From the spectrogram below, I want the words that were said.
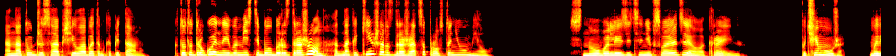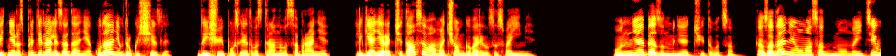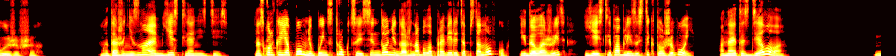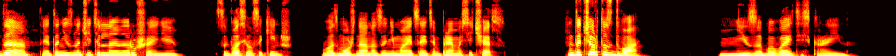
Она тут же сообщила об этом капитану. Кто-то другой на его месте был бы раздражен, однако Кинша раздражаться просто не умел. «Снова лезете не в свое дело, Крейн». «Почему же? Мы ведь не распределяли задания, куда они вдруг исчезли? Да еще и после этого странного собрания. Легионер отчитался вам, о чем говорил со своими?» «Он не обязан мне отчитываться. А задание у нас одно — найти выживших». «Мы даже не знаем, есть ли они здесь. Насколько я помню, по инструкции Синдони должна была проверить обстановку и доложить, есть ли поблизости кто живой. Она это сделала? Да, это незначительное нарушение, согласился Кинш. Возможно, она занимается этим прямо сейчас. Да черту с два! Не забывайтесь, Краин.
